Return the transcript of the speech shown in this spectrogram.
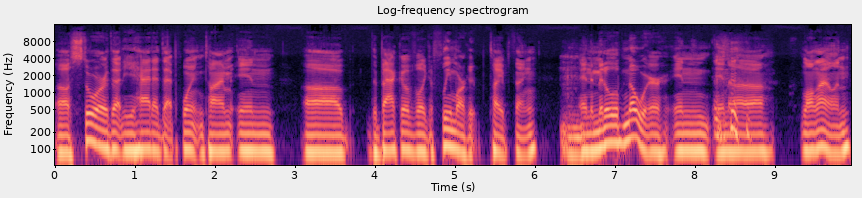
uh, store that he had at that point in time in uh, the back of like a flea market type thing in the middle of nowhere in in uh, Long Island,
